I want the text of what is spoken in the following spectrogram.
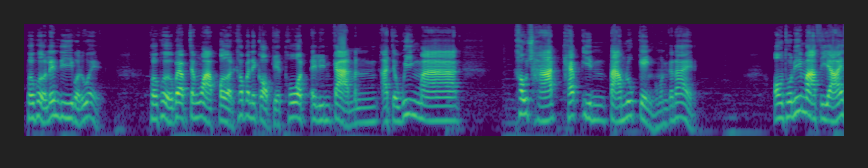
เผลอๆเล่นดีกว่าด้วย เผลอๆแบบจังหวะเปิดเข้าไปในกรอบเขตโทษไอรินการ์ดมันอาจจะวิ่งมาเข้าชาร์จแท็บอินตามลูกเก่งของมันก็ได้ อองโทนี่มาซิยาให้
